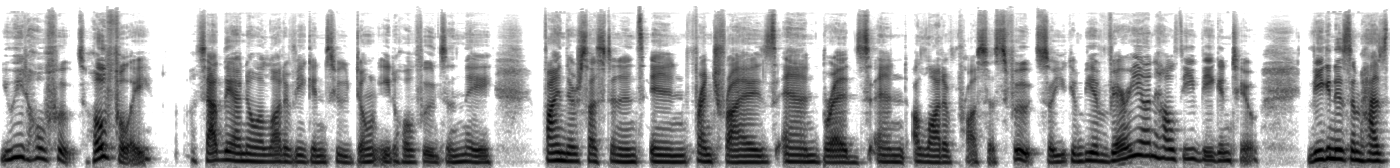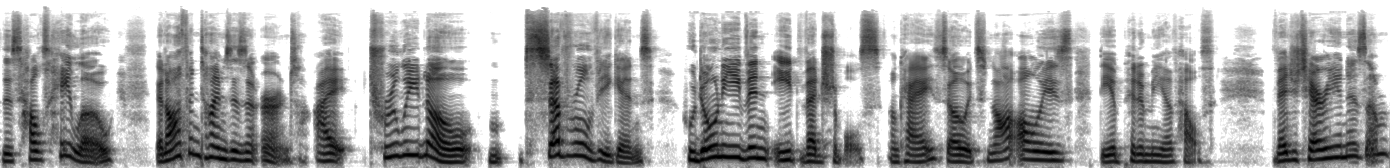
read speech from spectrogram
You eat whole foods. Hopefully, sadly, I know a lot of vegans who don't eat whole foods and they find their sustenance in french fries and breads and a lot of processed foods. So you can be a very unhealthy vegan too. Veganism has this health halo that oftentimes isn't earned. I truly know several vegans who don't even eat vegetables. Okay. So it's not always the epitome of health. Vegetarianism,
